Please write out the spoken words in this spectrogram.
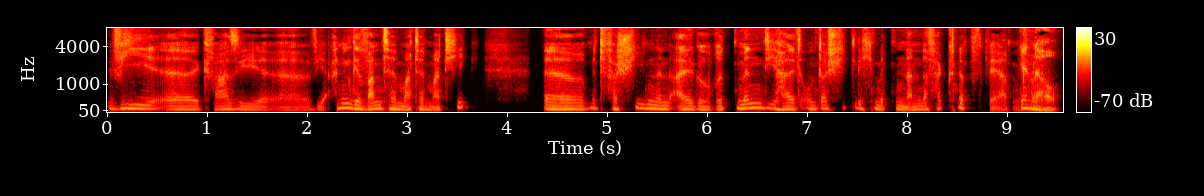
wie äh, quasi äh, wie angewandte Mathematik, äh, mit verschiedenen Algorithmen, die halt unterschiedlich miteinander verknüpft werden. Können. Genau.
